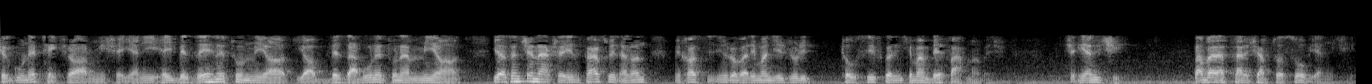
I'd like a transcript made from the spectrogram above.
چگونه تکرار میشه؟ یعنی هی به ذهنتون میاد یا به زبونتونم میاد؟ یا اصلا چه نقشه این فرض کنید الان می‌خواستید این رو برای من یه جوری توصیف کنید که من بفهممش. یعنی چی؟ و بعد از سر شب تا صبح یعنی چی؟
